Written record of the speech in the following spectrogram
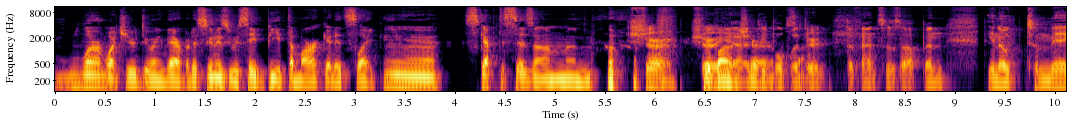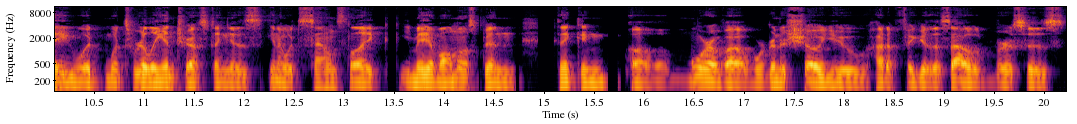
learn what you're doing there but as soon as we say beat the market it's like eh, skepticism and sure sure yeah sure, people put so. their defenses up and you know to me what what's really interesting is you know it sounds like you may have almost been thinking uh, more of a we're going to show you how to figure this out versus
